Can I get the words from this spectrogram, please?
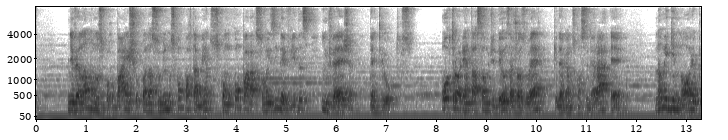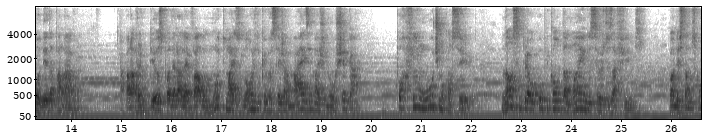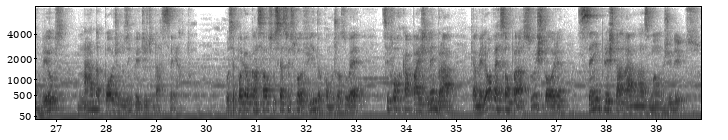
Nivelamos-nos por baixo quando assumimos comportamentos como comparações indevidas, inveja, dentre outros. Outra orientação de Deus a Josué que devemos considerar é: não ignore o poder da palavra. A palavra de Deus poderá levá-lo muito mais longe do que você jamais imaginou chegar. Por fim, um último conselho: não se preocupe com o tamanho dos seus desafios. Quando estamos com Deus, nada pode nos impedir de dar certo. Você pode alcançar o sucesso em sua vida, como Josué, se for capaz de lembrar que a melhor versão para a sua história sempre estará nas mãos de Deus.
